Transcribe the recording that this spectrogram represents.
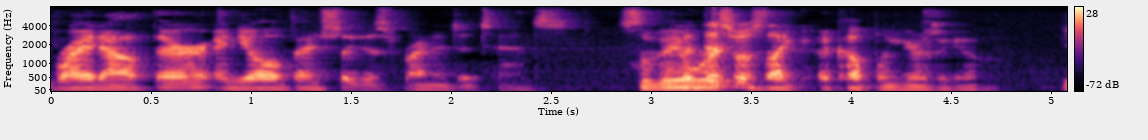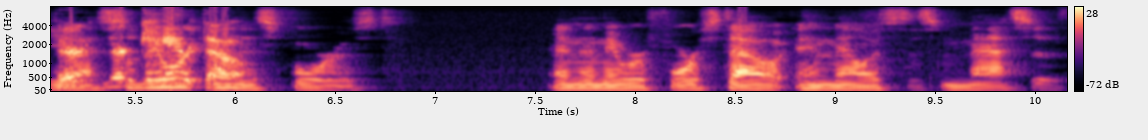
right out there, and you'll eventually just run into tents. So they but were, this was like a couple years ago. yeah. they're- so they're they were camped in this forest, and then they were forced out, and now it's this massive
